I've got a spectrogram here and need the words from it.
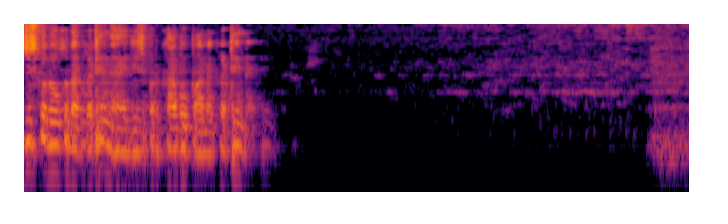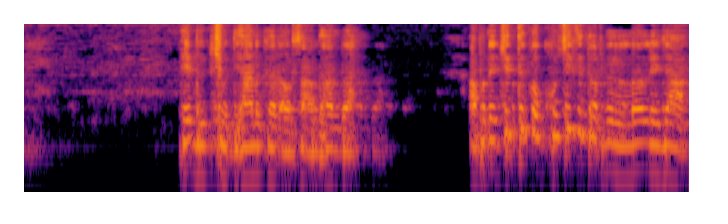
जिसको रोकना कठिन है, जिस पर काबू पाना कठिन है। हे भिक्षु, ध्यान कर और सावधान रह। अपने चित्त को खुशी की तरफ़ न ले जा।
